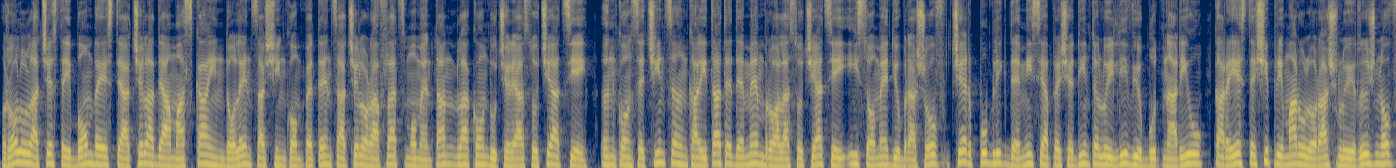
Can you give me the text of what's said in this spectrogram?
Rolul acestei bombe este acela de a masca indolența și incompetența celor aflați momentan la conducerea asociației. În consecință, în calitate de membru al asociației ISO Mediu Brașov, cer public demisia președintelui Liviu Butnariu, care este și primarul orașului Râșnov,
